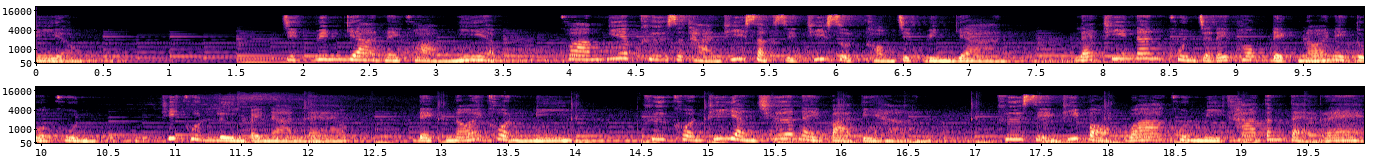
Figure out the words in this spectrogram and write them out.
เดียว จิตวิญญาณในความเงียบ ความเงียบคือสถานที่ศักดิ์สิทธิ์ที่สุดของจิตวิญญาณ และที่นั่นคุณจะได้พบเด็กน้อยในตัวคุณ ที่คุณลืมไปนานแล้ว เด็กน้อยคนนี้ คือคนที่ยังเชื่อในปาฏิหาริย์คือเสียงที่บอกว่าคุณมีค่าตั้งแต่แรก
